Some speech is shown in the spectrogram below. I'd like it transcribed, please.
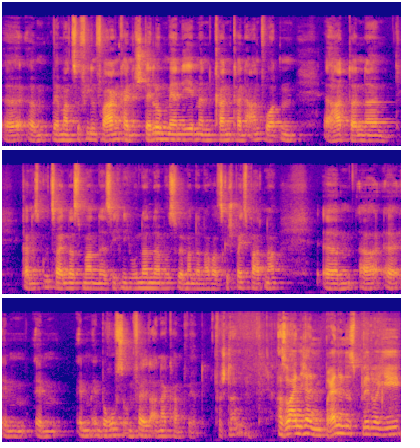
wenn man zu vielen Fragen keine Stellung mehr nehmen kann, keine Antworten hat, dann kann es gut sein, dass man sich nicht wundern muss, wenn man dann auch als Gesprächspartner im, im, im, im Berufsumfeld anerkannt wird. Verstanden. Also eigentlich ein brennendes Plädoyer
